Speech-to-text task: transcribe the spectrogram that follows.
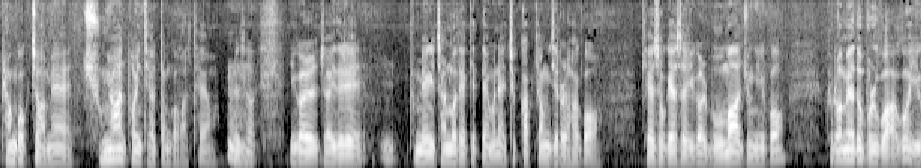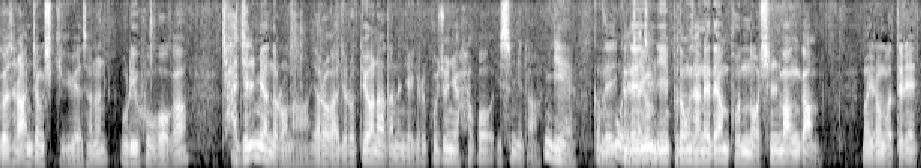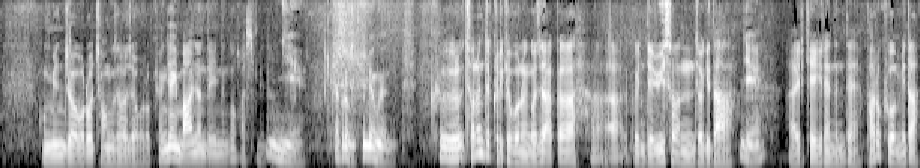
변곡점의 중요한 포인트였던 것 같아요. 그래서 음. 이걸 저희들이 분명히 잘못했기 때문에 즉각 경질을 하고 계속해서 이걸 무마 중이고 그럼에도 불구하고 이것을 안정시키기 위해서는 우리 후보가 자질면으로나 여러 가지로 뛰어나다는 얘기를 꾸준히 하고 있습니다. 예. 그 근데 자질. 지금 이 부동산에 대한 분노, 실망감 뭐 이런 것들이 국민적으로 정서적으로 굉장히 만연돼 있는 것 같습니다. 예. 자, 그럼 김영 의원님. 그 저는 이제 그렇게 보는 거죠. 아까 아, 그 이제 위선적이다 예. 아, 이렇게 얘기를 했는데 바로 그겁니다.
